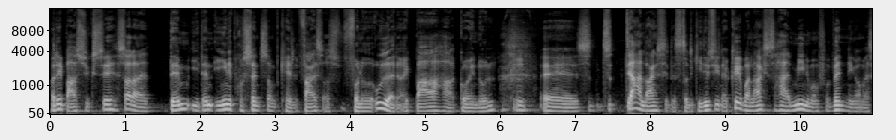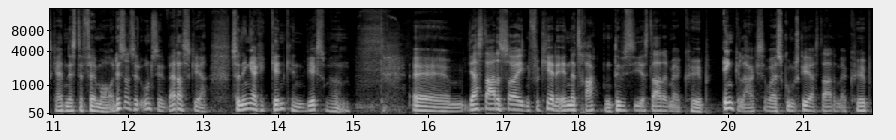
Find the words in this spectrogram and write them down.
Og det er bare succes, så er der dem i den ene procent, som kan faktisk også få noget ud af det, og ikke bare har gået i nul. Mm. Øh, så, så jeg har en langsigtet strategi. Det vil sige, når jeg køber en aktie, så har jeg minimum forventning om, at jeg skal have de næste fem år. Og det er sådan set uanset, hvad der sker, så længe jeg kan genkende virksomheden. Øh, jeg startede så i den forkerte ende af trakten, det vil sige, at jeg startede med at købe enkeltaktier, hvor jeg skulle måske have startet med at købe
